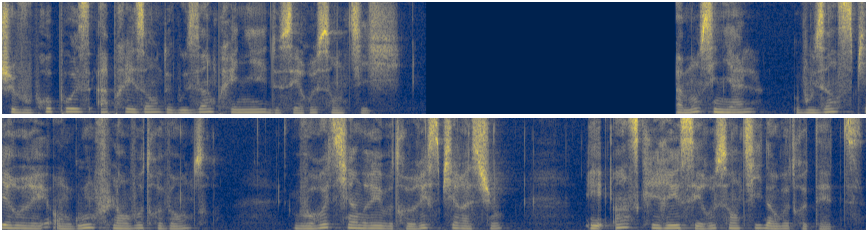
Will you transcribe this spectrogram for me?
Je vous propose à présent de vous imprégner de ces ressentis. À mon signal, vous inspirerez en gonflant votre ventre, vous retiendrez votre respiration et inscrirez ces ressentis dans votre tête.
